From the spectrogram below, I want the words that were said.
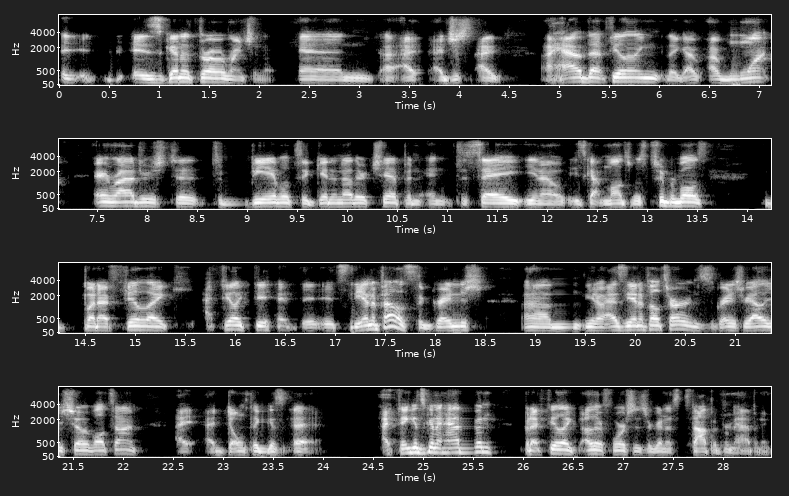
it, it is gonna throw a wrench in it. And I, I just I I have that feeling like I, I want Aaron Rodgers to to be able to get another chip and and to say, you know, he's got multiple Super Bowls. But I feel like I feel like the, it's the NFL. It's the greatest um, you know, as the NFL turns, greatest reality show of all time. I, I don't think it's, uh, I think it's going to happen, but I feel like other forces are going to stop it from happening.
